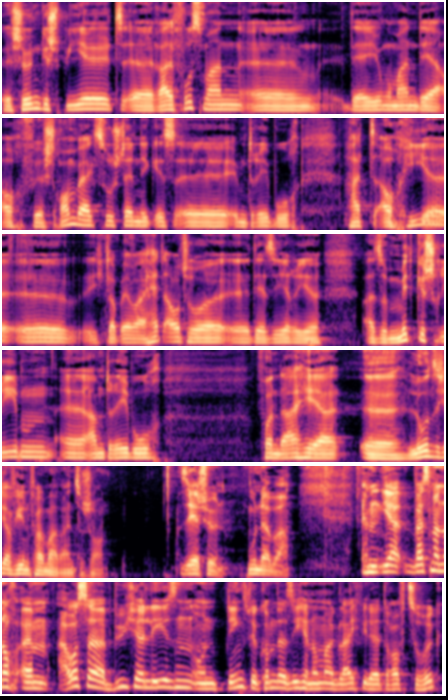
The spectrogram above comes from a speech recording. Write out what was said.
Äh, schön gespielt. Äh, Ralf Fußmann, äh, der junge Mann, der auch für Stromberg zuständig ist äh, im Drehbuch, hat auch hier, äh, ich glaube, er war Head-Autor äh, der Serie, also mitgeschrieben am Drehbuch. Von daher lohnt sich auf jeden Fall mal reinzuschauen. Sehr schön, wunderbar. Ähm, ja, was man noch ähm, außer Bücher lesen und Dings, wir kommen da sicher nochmal gleich wieder drauf zurück,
